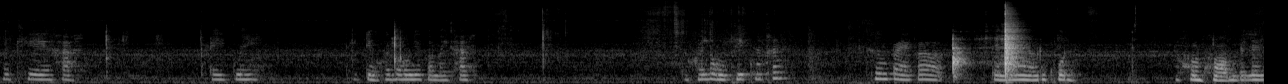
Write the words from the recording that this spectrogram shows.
โอเคค่ะ พริกไหมพริกเดี๋ยวค่อยลงดีกว่าไหมคะเดี๋ยวค่อยลงพริกนะคะ เครื่องไปก็เต็มหม้แล้วทุกคนหอมๆไปเลย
